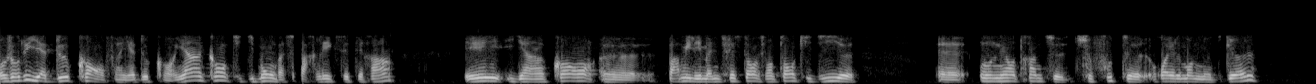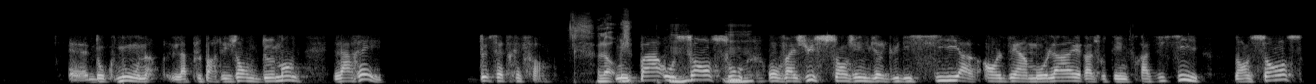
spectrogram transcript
Aujourd'hui, il y a deux camps. Enfin, il y a deux camps. Il y a un camp qui dit bon, on va se parler, etc. Et il y a un camp euh, parmi les manifestants, j'entends, qui dit euh, euh, on est en train de se, foutre royalement de notre gueule. donc nous, on la plupart des gens demandent l'arrêt de cette réforme. Alors, mais pas au mhm. sens où mhm. on va juste changer une virgule ici, enlever un mot là et rajouter une phrase ici. Dans le sens,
